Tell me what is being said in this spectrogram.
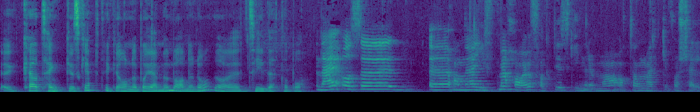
eh, hva tenker skeptikerne på hjemmebane nå, da, en tid etterpå? Nei, altså, uh, Han jeg er gift med, har jo faktisk innrømma at han merker forskjell.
